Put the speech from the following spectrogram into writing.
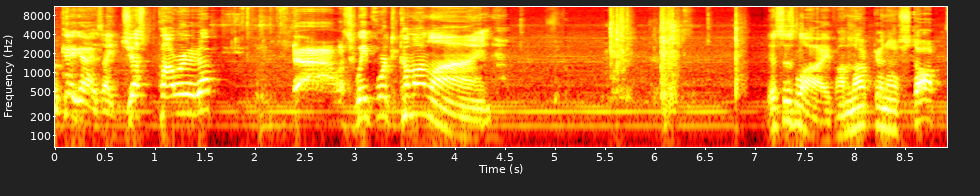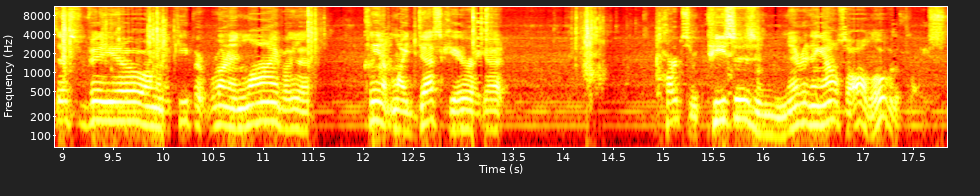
Okay guys, I just powered it up. Ah, let's wait for it to come online. This is live. I'm not going to stop this video. I'm going to keep it running live. I got to clean up my desk here. I got parts and pieces and everything else all over the place.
